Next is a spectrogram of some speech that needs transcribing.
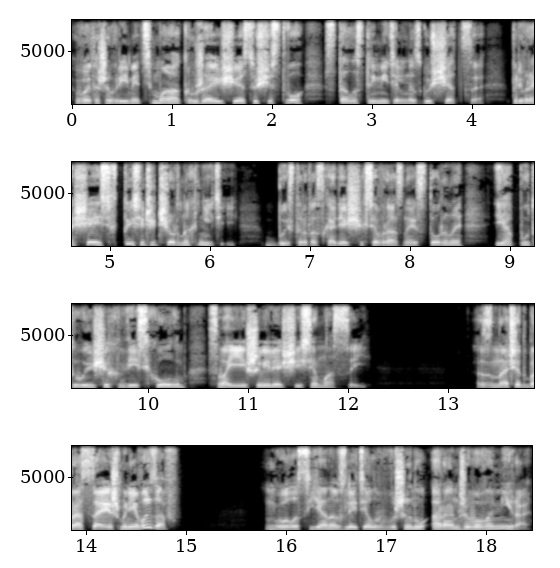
В это же время тьма, окружающее существо, стала стремительно сгущаться, превращаясь в тысячи черных нитей, быстро расходящихся в разные стороны и опутывающих весь холм своей шевелящейся массой. «Значит, бросаешь мне вызов?» Голос Яна взлетел в вышину оранжевого мира,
